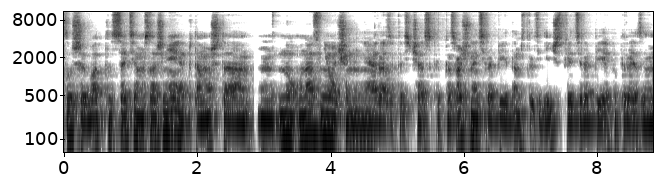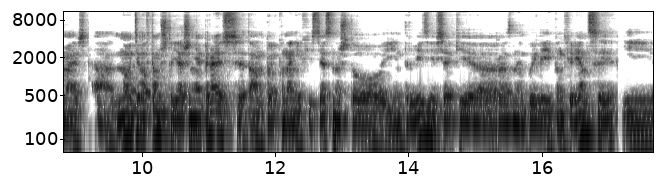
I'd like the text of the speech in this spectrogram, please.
Слушай, вот с этим сложнее, потому что ну, у нас не очень развита сейчас краткосрочная терапия, там, стратегическая терапия, которой я занимаюсь. А, но дело в том, что я же не опираюсь э, там только на них. Естественно, что и интервизии всякие разные были, и конференции, и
